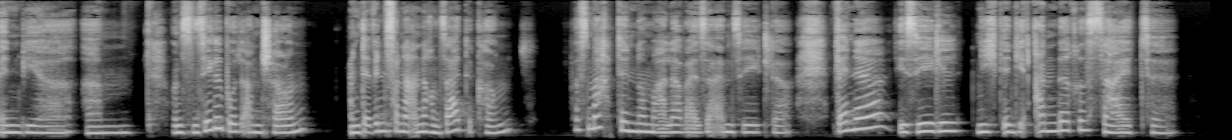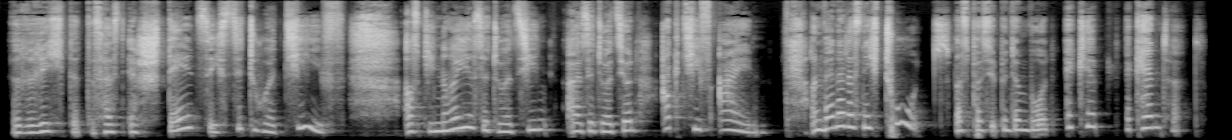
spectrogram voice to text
wenn wir ähm, uns ein Segelboot anschauen und der Wind von der anderen Seite kommt, was macht denn normalerweise ein Segler, wenn er die Segel nicht in die andere Seite richtet? Das heißt, er stellt sich situativ auf die neue Situation, äh, Situation aktiv ein. Und wenn er das nicht tut, was passiert mit dem Boot? Er kippt, er kentert.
